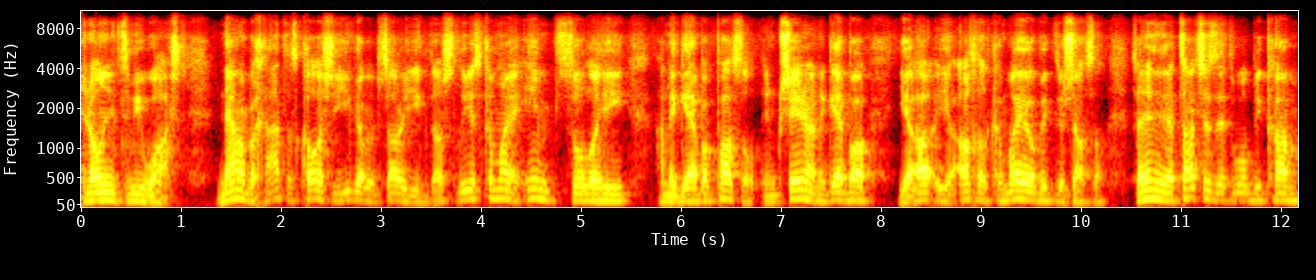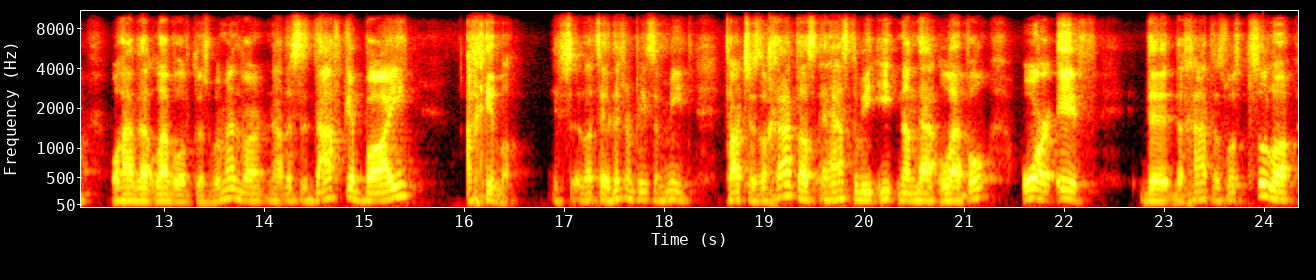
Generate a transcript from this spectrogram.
It only needs to be washed. Namar b'chatas kol sheyiga b'psari yigdash liyas kamaya im psulahi hanegeba pasul im ksher hanegeba ya'achal kamaya b'kdushasa. So anything that touches it will become will have that level of kdush. Remember, now this is dafke by achila. If let's say a different piece of meat touches a chatas, it has to be eaten on that level. Or if the the chatas was psula,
